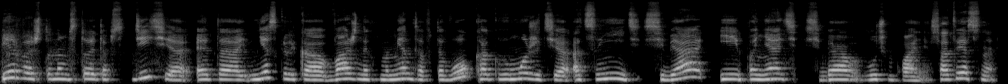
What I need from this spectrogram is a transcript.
Первое, что нам стоит обсудить, э, это несколько важных моментов того, как вы можете оценить себя и понять себя в лучшем плане. Соответственно,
